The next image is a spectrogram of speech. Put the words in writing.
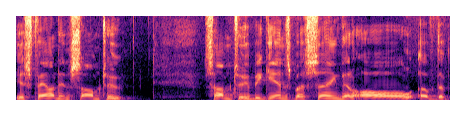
is found in Psalm 2. Psalm 2 begins by saying that all of the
